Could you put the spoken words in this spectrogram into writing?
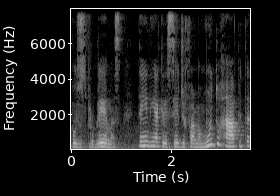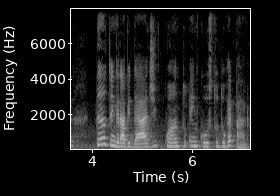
pois os problemas tendem a crescer de forma muito rápida, tanto em gravidade quanto em custo do reparo.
